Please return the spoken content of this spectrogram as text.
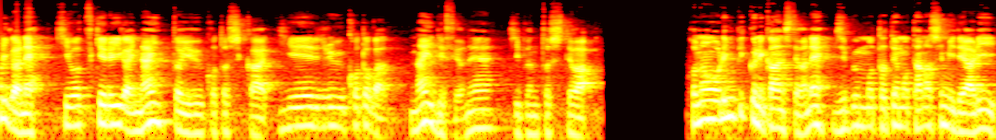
人がね気をつける以外ないということしか言えることがないですよね自分としては。このオリンピックに関してはね自分もとても楽しみであり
